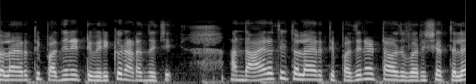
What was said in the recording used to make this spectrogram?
தொள்ளாயிரத்தி பதினெட்டு வரைக்கும் நடந்துச்சு. அந்த ஆயிரத்தி தொள்ளாயிரத்தி பதினெட்டாவது வருஷத்தில்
